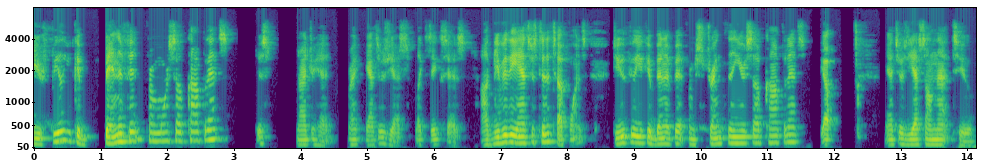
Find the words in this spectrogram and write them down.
you feel you could benefit from more self confidence? Just nod your head. Right? The answer is yes, like Zig says. I'll give you the answers to the tough ones. Do you feel you could benefit from strengthening your self confidence? Yep, the answer is yes on that too.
